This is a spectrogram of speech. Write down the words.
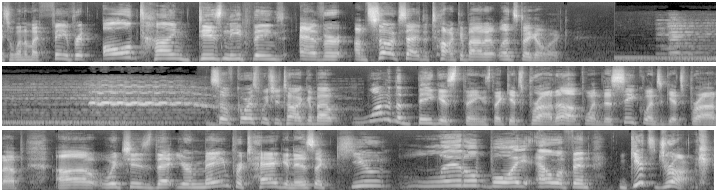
It's one of my favorite all-time Disney things ever. I'm so excited to talk about it. Let's take a look. So of course we should talk about one of the biggest things that gets brought up when the sequence gets brought up, uh, which is that your main protagonist, a cute little boy elephant, gets drunk.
